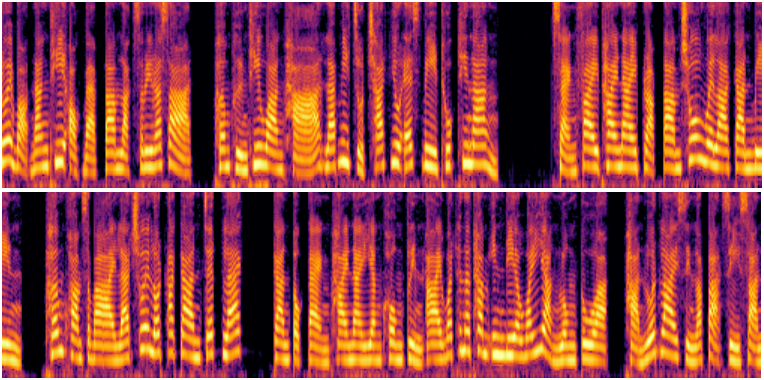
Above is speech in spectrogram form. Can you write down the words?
ด้วยเบาะนั่งที่ออกแบบตามหลักสรีรศาสตร์ เพิ่มพื้นที่วางขาและมีจุดชาร์จ USB ทุกที่นั่ง แสงไฟภายในปรับตามช่วงเวลาการบิน เพิ่มความสบายและช่วยลดอาการเจ็ตแลกการตกแต่งภายในยังคงกลิ่นอายวัฒนธรรมอินเดียไว้อย่างลงตัว ผ่านลวดลายศิลปะสีสัน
